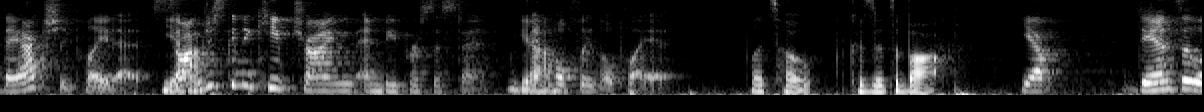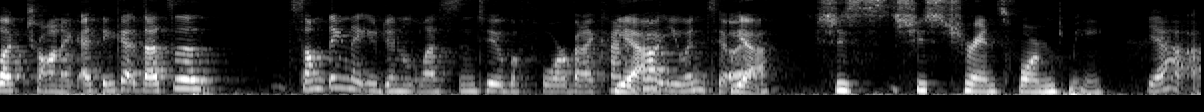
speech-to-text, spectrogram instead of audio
they actually played it. So Yeah. I'm just gonna keep trying and be persistent, Yeah. and hopefully they'll play it. Let's hope, because it's a bop. Yep, dance electronic. I think that's a something that you didn't listen to before, but I kind of Yeah. got you into it. Yeah, she's she's transformed me. Yeah.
